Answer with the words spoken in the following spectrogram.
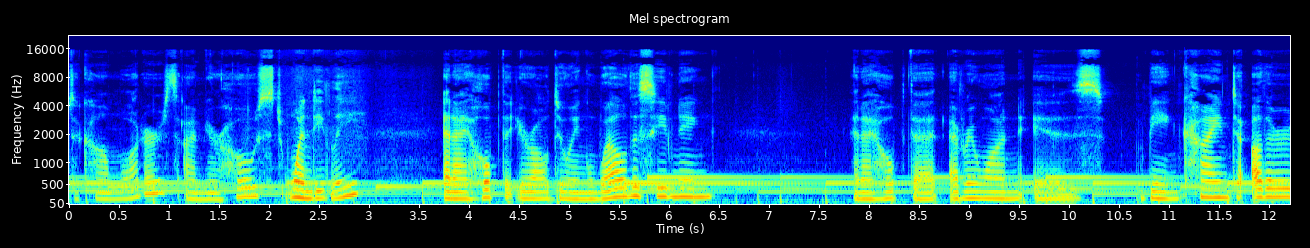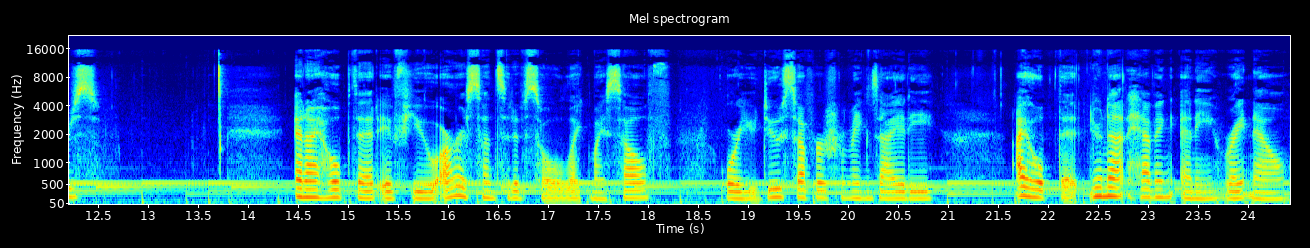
to Calm Waters. I'm your host, Wendy Lee, and I hope that you're all doing well this evening. And I hope that everyone is being kind to others. And I hope that if you are a sensitive soul like myself, or you do suffer from anxiety, I hope that you're not having any right now,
